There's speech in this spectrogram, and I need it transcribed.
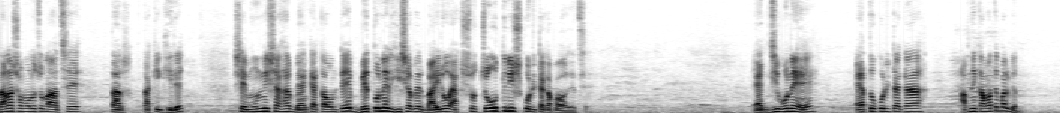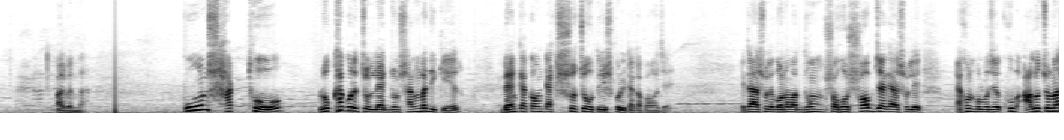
নানা সমালোচনা আছে তার তাকে ঘিরে। সেই মুন্নি সাহার ব্যাংক অ্যাকাউন্টে বেতনের হিসাবের বাইরেও একশো চৌত্রিশ কোটি টাকা পাওয়া গেছে। এক জীবনে এত কোটি টাকা আপনি কামাতে পারবেন? পারবেন না। কোন স্বার্থ রক্ষা করে চললে একজন সাংবাদিকের ব্যাংক অ্যাকাউন্ট একশো চৌত্রিশ কোটি টাকা পাওয়া যায়। এটা আসলে গণমাধ্যম সহ সব জায়গায় আসলে এখন বলব যে খুব আলোচনা,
